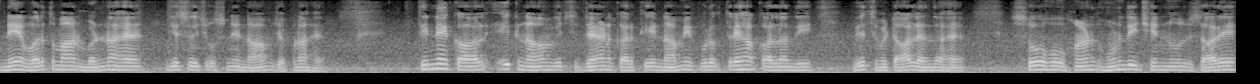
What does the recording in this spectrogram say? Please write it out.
ਨੇ ਵਰਤਮਾਨ ਬਣਨਾ ਹੈ, ਜਿਸ ਵਿੱਚ ਉਸਨੇ ਨਾਮ ਜਪਣਾ ਹੈ। ਤਿੰਨੇ ਕਾਲ ਇੱਕ ਨਾਮ ਵਿੱਚ ਰਹਿਣ ਕਰਕੇ ਨਾਮੀ ਪੁਰਖ ਤ੍ਰਿਹਾ ਕਾਲਾਂ ਦੀ ਵਿਥ ਮਿਟਾ ਲੈਂਦਾ ਹੈ। ਸੋ ਹੁਣ ਦੀ ਛਿਨ ਨੂੰ ਸਾਰੇ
